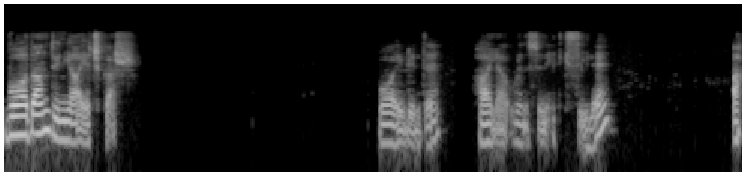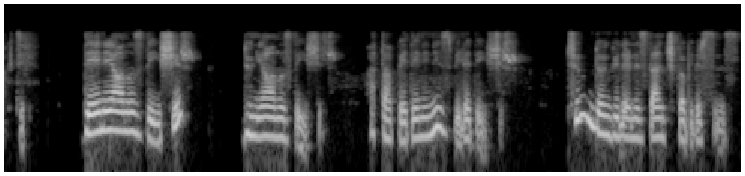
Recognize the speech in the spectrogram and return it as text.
boğadan dünyaya çıkar. Boğa evlerinde hala Uranüs'ün etkisiyle aktif. DNA'nız değişir, dünyanız değişir. Hatta bedeniniz bile değişir. Tüm döngülerinizden çıkabilirsiniz.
